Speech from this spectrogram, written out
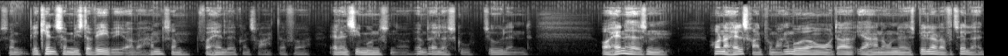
som blev kendt som Mr. VB, og var ham, som forhandlede kontrakter for Allan Simonsen, og hvem der ellers skulle til udlandet. Og han havde sådan hånd- og halsret på mange måder over. Der, jeg har nogle øh, spillere, der fortæller, at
